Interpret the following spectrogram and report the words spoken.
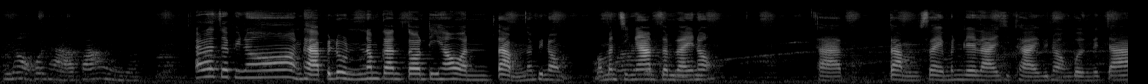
พี่น้องคนถาฟังอยู่เอาล่ะจ้ะพี่น้องถ้าไปรุ่นนำกันตอนที่เฮาอันต่ำนะพี่น้องว่ามันสิงามจำไรเนาะถ้าต่ำใส่มันหลายๆสิถ่ายพี่น้องเบิ่งเด้อจ้า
